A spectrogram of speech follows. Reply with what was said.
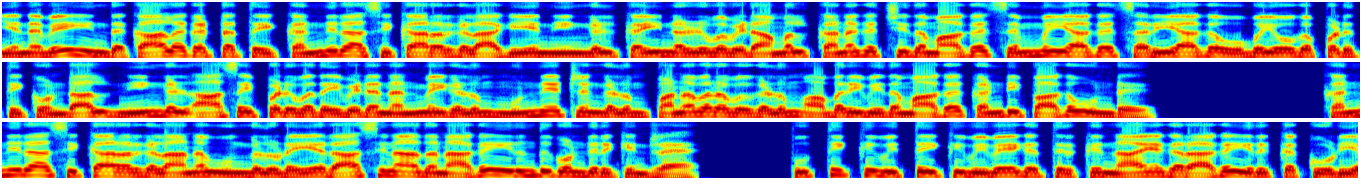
எனவே இந்த காலகட்டத்தை கன்னிராசிக்காரர்களாகிய நீங்கள் கை நழுவ விடாமல் கனகச்சிதமாக செம்மையாக சரியாக உபயோகப்படுத்திக் கொண்டால் நீங்கள் ஆசைப்படுவதை விட நன்மைகளும் முன்னேற்றங்களும் பணவரவுகளும் அபரிவிதமாக கண்டிப்பாக உண்டு. கன்னிராசிக்காரர்களான உங்களுடைய ராசிநாதனாக இருந்து கொண்டிருக்கின்ற புத்திக்கு வித்தைக்கு விவேகத்திற்கு நாயகராக இருக்கக்கூடிய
